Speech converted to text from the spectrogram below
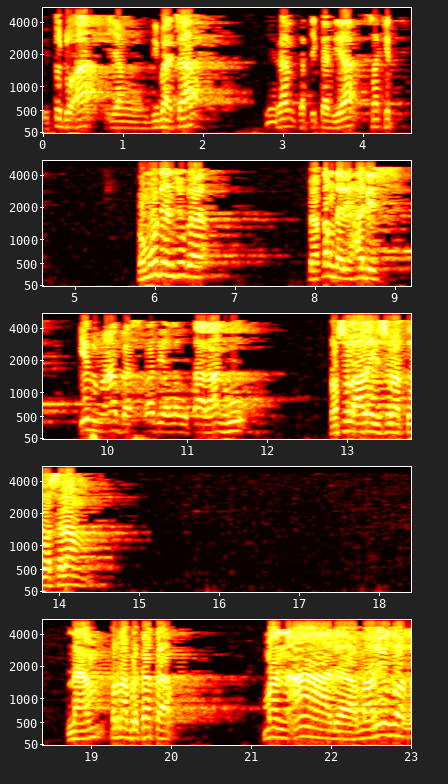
Itu doa yang dibaca ya kan ketika dia sakit. Kemudian juga datang dari hadis Ibnu Abbas radhiyallahu taala anhu Rasul alaihi salatu wasalam Nam pernah berkata, "Man ada mariudon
